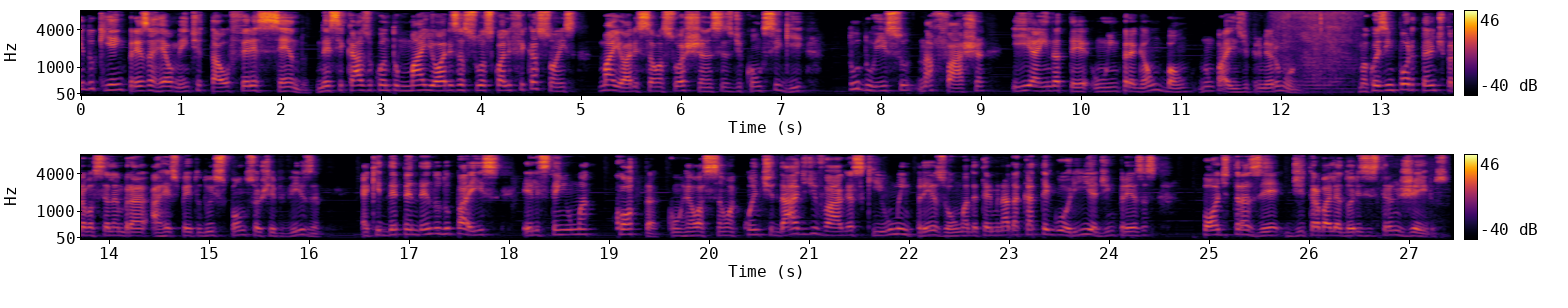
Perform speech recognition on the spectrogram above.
e do que a empresa realmente está oferecendo. Nesse caso, quanto maiores as suas qualificações, maiores são as suas chances de conseguir tudo isso na faixa e ainda ter um empregão bom num país de primeiro mundo. Uma coisa importante para você lembrar a respeito do sponsorship visa é que dependendo do país, eles têm uma cota com relação à quantidade de vagas que uma empresa ou uma determinada categoria de empresas pode trazer de trabalhadores estrangeiros.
